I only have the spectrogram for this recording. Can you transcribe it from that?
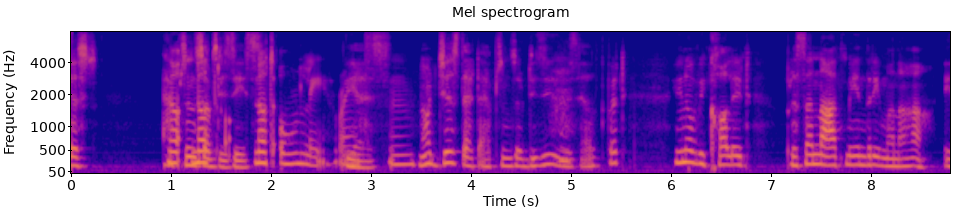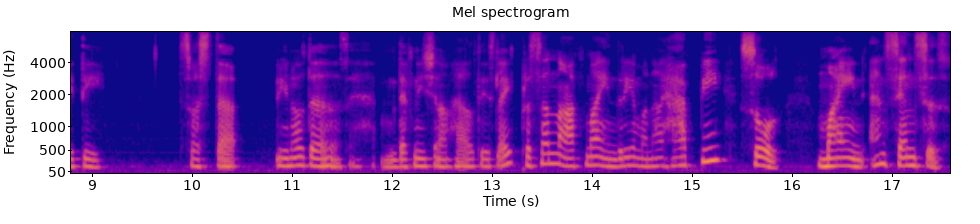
just Not- absence not, of disease Not only, right? Yes. Mm. Not just that absence of disease is health, but you know, we call it prasannatmendri manaha iti swastha you know, the definition of health is like prasanna atma indriya mana, happy soul, mind, and senses.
